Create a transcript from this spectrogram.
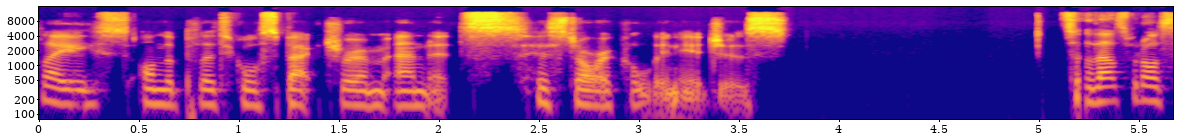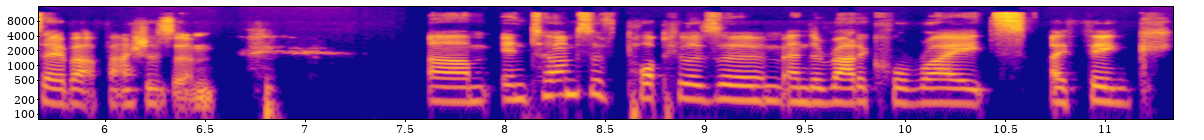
place on the political spectrum and its historical lineages. So that's what I'll say about fascism. Um, in terms of populism and the radical right, I think,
